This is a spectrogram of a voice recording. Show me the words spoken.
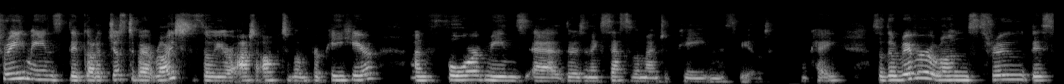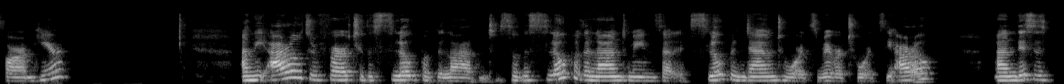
Three means they've got it just about right, so you're at optimum for P here. And four means uh, there's an excessive amount of P in this field. Okay, so the river runs through this farm here and the arrows refer to the slope of the land. So the slope of the land means that it's sloping down towards the river, towards the arrow. And this is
